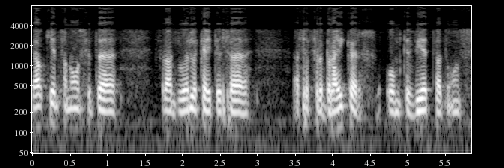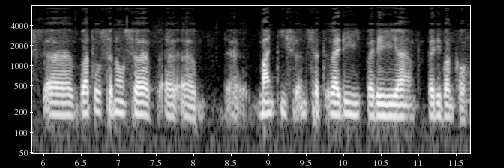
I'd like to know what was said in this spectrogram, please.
Elkeen van ons het 'n verantwoordelikheid as 'n as 'n verbruiker om te weet wat ons uh wat ons in ons uh uh mandjies insit by die by die uh, by die winkel.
